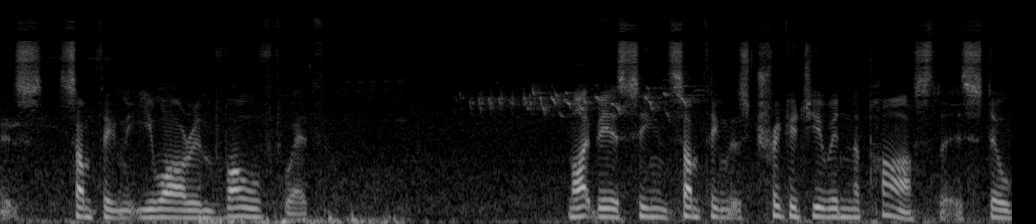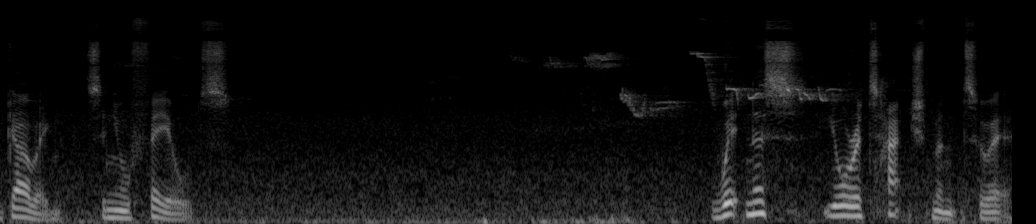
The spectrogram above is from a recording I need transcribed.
it's something that you are involved with. Might be seen something that's triggered you in the past that is still going, it's in your fields. Witness your attachment to it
